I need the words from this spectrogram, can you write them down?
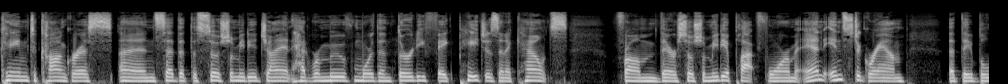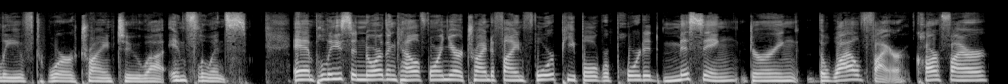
came to Congress and said that the social media giant had removed more than 30 fake pages and accounts from their social media platform and Instagram that they believed were trying to uh, influence. And police in Northern California are trying to find four people reported missing during the wildfire. Carr fire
